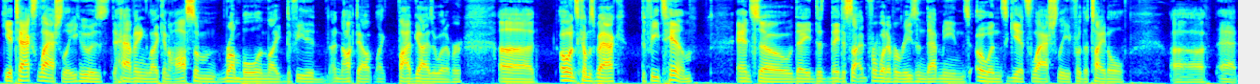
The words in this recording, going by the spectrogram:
He attacks Lashley, who is having like an awesome Rumble and like defeated, uh, knocked out like five guys or whatever. Uh, Owens comes back, defeats him, and so they they decide for whatever reason that means Owens gets Lashley for the title uh, at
